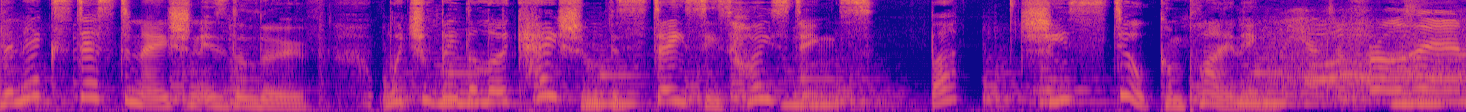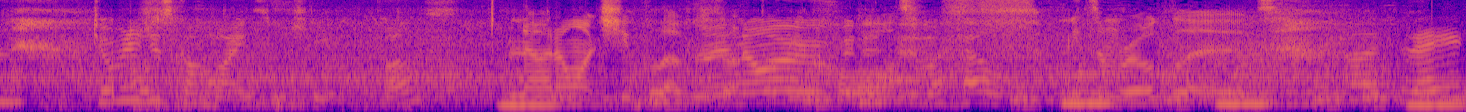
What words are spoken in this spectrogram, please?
The next destination is the Louvre, which will be the location for Stacee's hostings. But she's still complaining. My hands are frozen. Do you want me to just come buy some cheap gloves? No, I don't want cheap gloves. I They'll know, be but cold. it, it will help. Need some real gloves. Uh, today,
